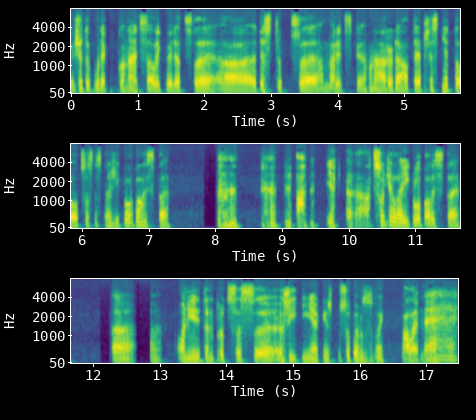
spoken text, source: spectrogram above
takže to bude konec a likvidace a destrukce amerického národa. A to je přesně to, co se snaží globalisté. a, jak, a co dělají globalisté? Uh, oni ten proces uh, řídí nějakým způsobem zvyk, ale ne.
